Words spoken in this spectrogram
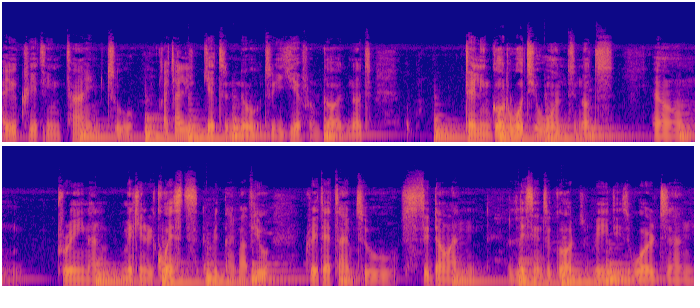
are you creating time to actually get to know, to hear from God, not telling God what you want, not um, praying and making requests every time? Have you created time to sit down and listen to God, read His words, and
